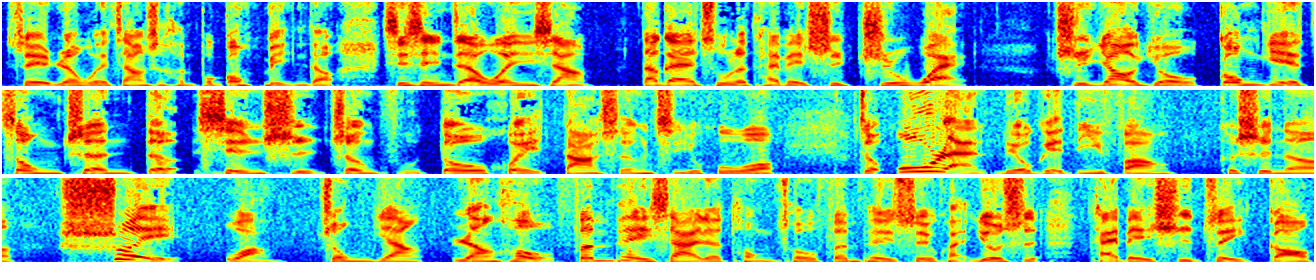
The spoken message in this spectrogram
所以认为这样是很不公平的。其实你再问一下。大概除了台北市之外，只要有工业重镇的县市政府都会大声疾呼哦。这污染留给地方，可是呢，税往中央，然后分配下来的统筹分配税款又是台北市最高。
